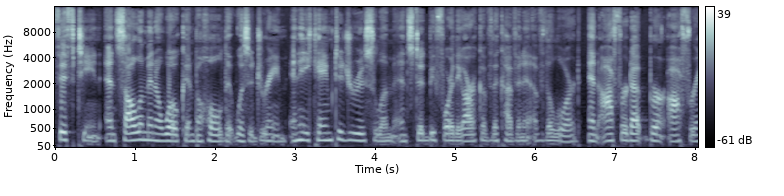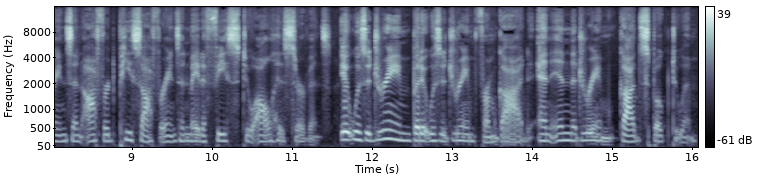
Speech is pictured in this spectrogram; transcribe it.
15. And Solomon awoke, and behold, it was a dream. And he came to Jerusalem, and stood before the ark of the covenant of the Lord, and offered up burnt offerings, and offered peace offerings, and made a feast to all his servants. It was a dream, but it was a dream from God. And in the dream, God spoke to him.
